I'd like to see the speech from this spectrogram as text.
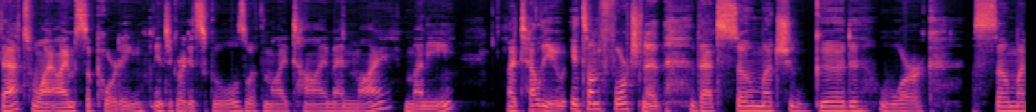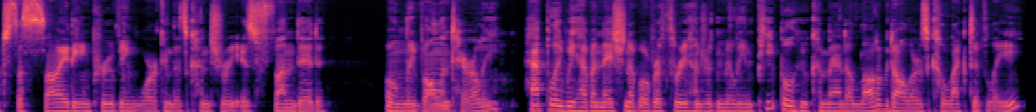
that's why I'm supporting integrated schools with my time and my money. I tell you, it's unfortunate that so much good work, so much society improving work in this country is funded only voluntarily. Happily, we have a nation of over 300 million people who command a lot of dollars collectively,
